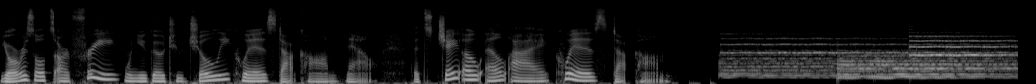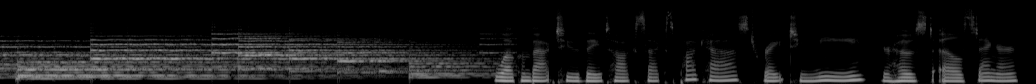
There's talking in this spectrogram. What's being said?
Your results are free when you go to joliequiz.com now. That's J O L I quiz.com. Welcome back to They Talk Sex podcast. Right to me, your host, Elle Stanger,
